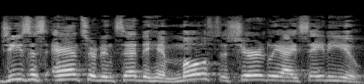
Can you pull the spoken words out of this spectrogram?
Jesus answered and said to him, Most assuredly I say to you,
